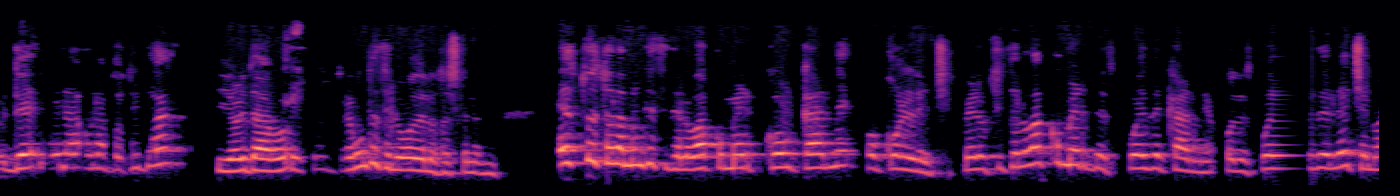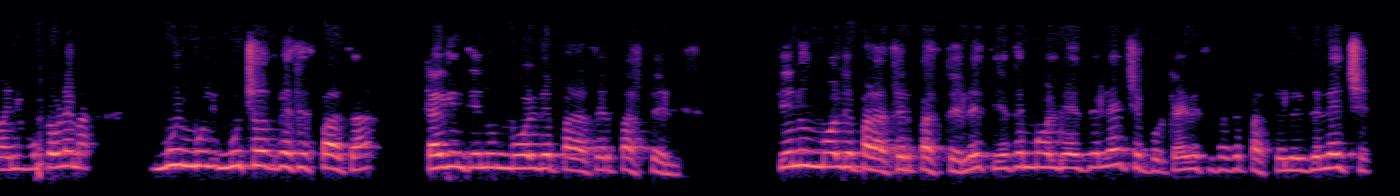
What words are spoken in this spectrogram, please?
de una, una cosita, y ahorita hago preguntas y luego de los esquemas. Esto es solamente si se lo va a comer con carne o con leche, pero si se lo va a comer después de carne o después de leche, no hay ningún problema. Muy, muy, muchas veces pasa que alguien tiene un molde para hacer pasteles. Tiene un molde para hacer pasteles y ese molde es de leche, porque hay veces hace pasteles de leche.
